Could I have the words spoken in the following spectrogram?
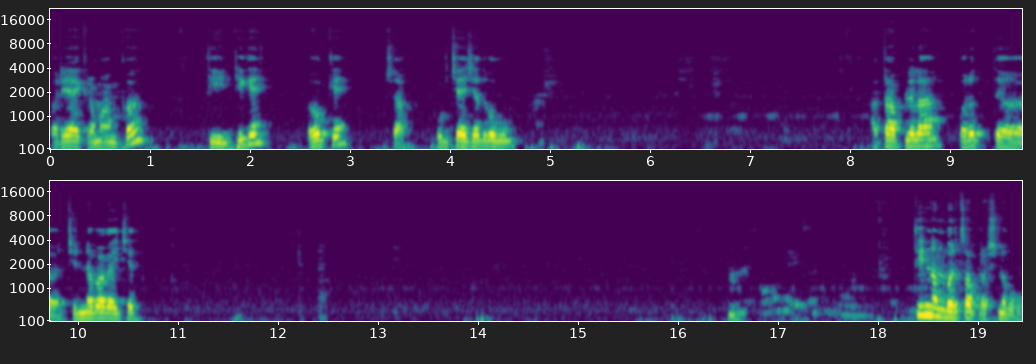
पर्याय क्रमांक तीन. ठीक आहे? ओके. चल पुढच्या याच्यात बघू. आता आपल्याला परत चिन्ह बघायचे आहेत तीन नंबरचा प्रश्न बघू.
